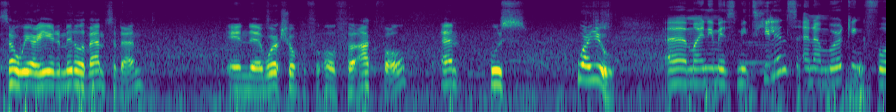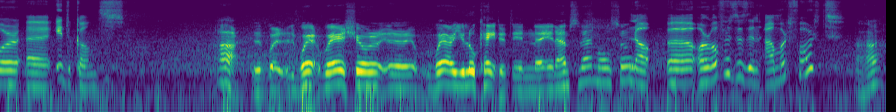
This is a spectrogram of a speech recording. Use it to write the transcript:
So we are here in the middle of Amsterdam in the workshop of, of uh, Akvo. And who's who are you? Uh, my name is Miet Gielens and I'm working for uh. Ah, where, where is your uh, where are you located in uh, in Amsterdam also? No, uh, our office is in Amersfoort. Uh-huh.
